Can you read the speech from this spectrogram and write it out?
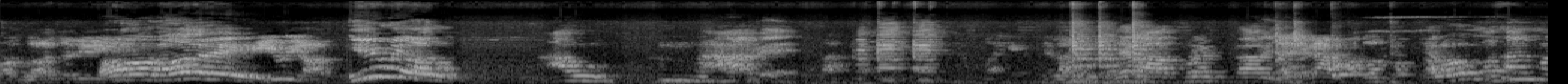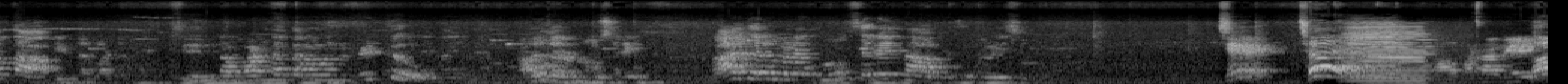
ಹಾಗಾದರೆ ನೀವು ಯಾರು? ನೀವು ಯಾರು? ನಾವು. ಕೆಲವು ಮತಾನ್ಮತ. ಚಿನ್ನ ಬಣ್ಣತನವನ್ನು ಬಿಟ್ಟು ರಾಜರನ್ನು ಸರಿ. ರಾಜರುಗಳನ್ನು ಸೆರೆಯಿಂದ ಬಿಸಿ ಕಳಿಸು ಛೇ! ಆ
